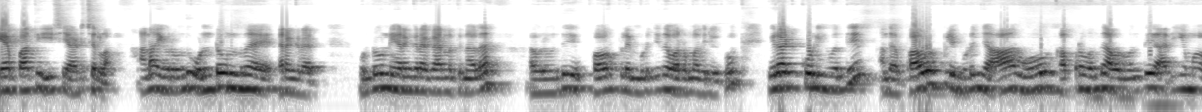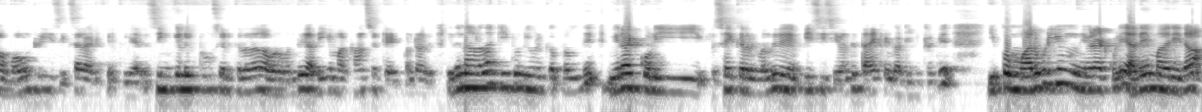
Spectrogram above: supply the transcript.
கேப் பார்த்து ஈஸியாக அடிச்சிடலாம். ஆனால் இவர் வந்து ஒன் டவுன் தான் இறங்குறாரு. ஒன் டவுன் இறங்குற காரணத்தினால அவர் வந்து பவர் பிளே முடிஞ்சு வர மாதிரி இருக்கும். விராட் கோலி வந்து அந்த பவர் பிளே முடிஞ்ச ஆறு ஓவருக்கு அப்புறம் வந்து அவர் வந்து அதிகமாக பவுண்டரி சிக்ஸர் அடிக்கிறது கிடையாது. சிங்கிள் டூஸ் எடுக்கிறதா அவர் வந்து அதிகமாக கான்சென்ட்ரேட் பண்ணுறாரு இதனால தான் டி டுவெண்ட்டி வேர்ல்ட் கப்பில் வந்து விராட் கோலி சேர்க்கறதுக்கு வந்து பிசிசி வந்து தயக்கம் காட்டிக்கிட்டு இருக்கு. இப்போ மறுபடியும் விராட் கோலி அதே மாதிரி தான்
